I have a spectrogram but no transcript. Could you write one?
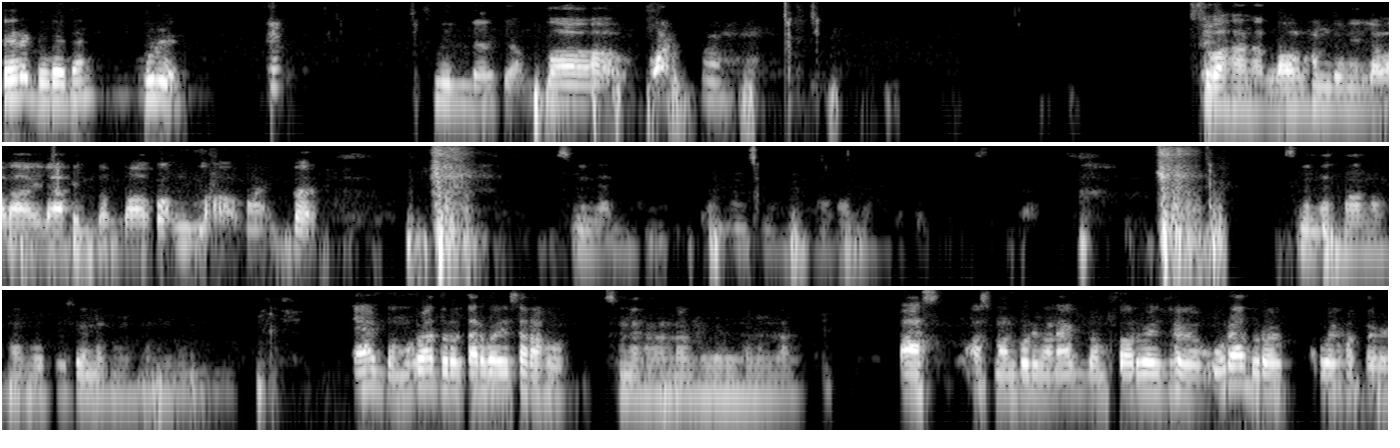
পেরেক ঢুকাই দেন ঘুরে। সুবাহান আল্লাহ আলহামদুলিল্লাহ ওয়ালা ইলাহা ইল্লাল্লাহ আল্লাহু আকবার। বিসমিল্লাহ। একদম উড়া ধরো তার বাইরে সারা হোক আসমান পরিমাণ একদম হয়ে ধরো কই হাত ধরে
